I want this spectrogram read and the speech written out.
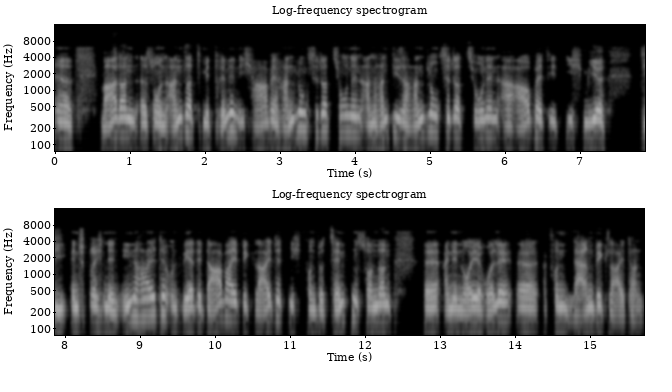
äh, war dann äh, so ein Ansatz mit drinnen. Ich habe Handlungssituationen. Anhand dieser Handlungssituationen erarbeite ich mir die entsprechenden Inhalte und werde dabei begleitet nicht von Dozenten, sondern äh, eine neue Rolle äh, von Lernbegleitern,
